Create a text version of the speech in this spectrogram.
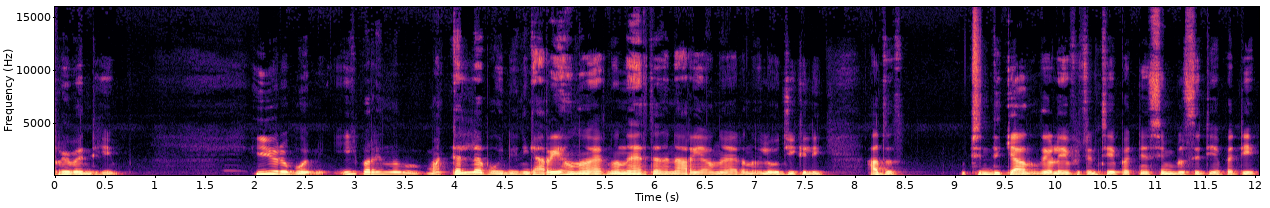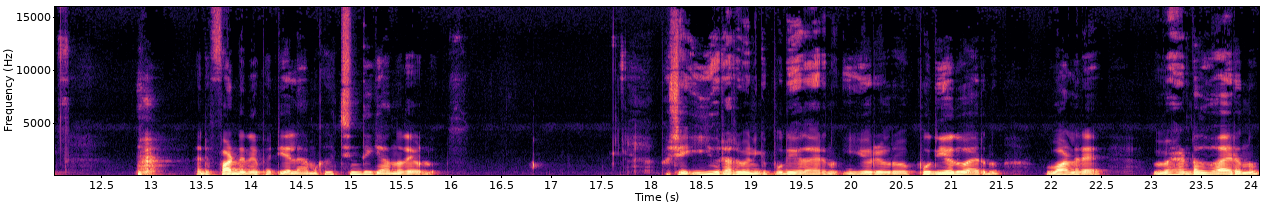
പ്രിവെന്റ് ചെയ്യും. ഈ ഒരു പോയിന്റ് ഈ പറയുന്ന മറ്റെല്ലാ പോയിന്റും എനിക്ക് അറിയാവുന്നതായിരുന്നു നേരത്തെ തന്നെ അറിയാവുന്നതായിരുന്നു ലോജിക്കലി അത് ചിന്തിക്കാവുന്നതേ ഉള്ളൂ എഫിഷ്യൻസിയെ പറ്റി സിംപ്ലിസിറ്റിയെ പറ്റി അതിന്റെ ഫണ്ടിനെ പറ്റിയെല്ലാം നമുക്ക് ചിന്തിക്കാവുന്നതേ ഉള്ളൂ. പക്ഷേ ഈ ഒരു അറിവ് എനിക്ക് പുതിയതായിരുന്നു. ഈ ഒരു അറിവ് പുതിയതുമായിരുന്നു. വളരെ വേണ്ടതുമായിരുന്നു.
